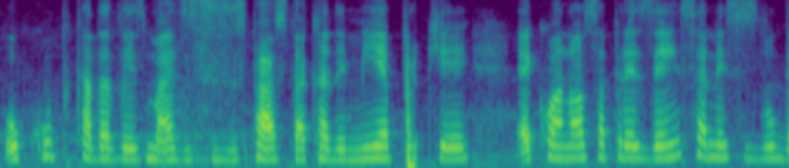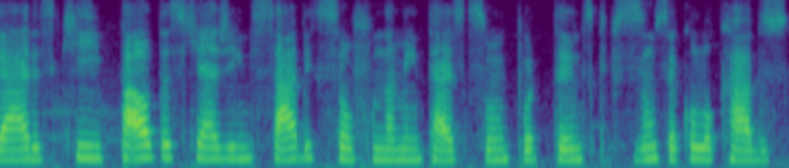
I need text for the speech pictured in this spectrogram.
ocupe cada vez mais esses espaços da academia, porque é com a nossa presença nesses lugares que pautas que a gente sabe que são fundamentais, que são importantes, que precisam ser colocados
